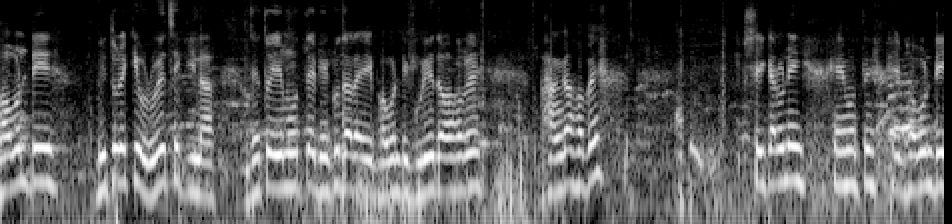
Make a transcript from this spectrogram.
ভবনটির ভিতরে কেউ রয়েছে কিনা যেহেতু এই মুহূর্তে ভেকু দ্বারা এই ভবনটি ঘুরিয়ে দেওয়া হবে ভাঙ্গা হবে সেই কারণেই এই মুহূর্তে এই ভবনটি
